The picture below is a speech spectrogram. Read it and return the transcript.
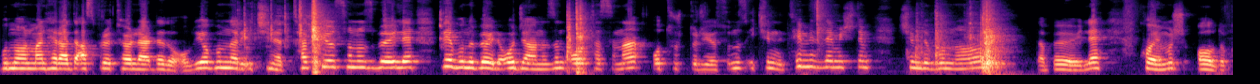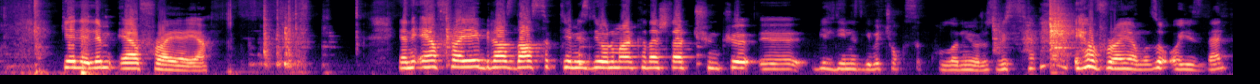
Bu normal herhalde aspiratörlerde de oluyor. Bunları içine takıyorsunuz böyle ve bunu böyle ocağınızın ortasına oturtturuyorsunuz. İçini temizlemiştim. Şimdi bunu da böyle koymuş olduk. Gelelim airfryer'ya. Yani airfryer'ı biraz daha sık temizliyorum arkadaşlar. Çünkü e, bildiğiniz gibi çok sık kullanıyoruz biz airfryer'ımızı. O yüzden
